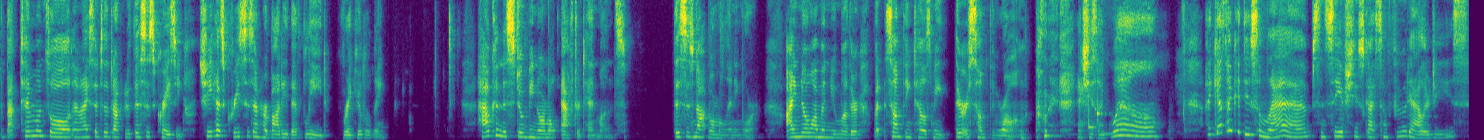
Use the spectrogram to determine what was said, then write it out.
about 10 months old, and I said to the doctor, This is crazy. She has creases in her body that bleed regularly. How can this still be normal after 10 months? This is not normal anymore. I know I'm a new mother, but something tells me there is something wrong. and she's like, Well, I guess I could do some labs and see if she's got some food allergies.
